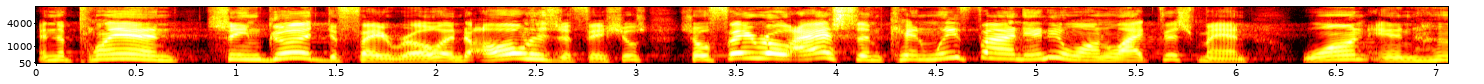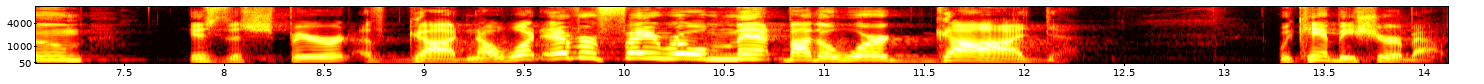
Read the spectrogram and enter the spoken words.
And the plan seemed good to Pharaoh and to all his officials. So Pharaoh asked them, Can we find anyone like this man, one in whom is the Spirit of God? Now, whatever Pharaoh meant by the word God, we can't be sure about.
